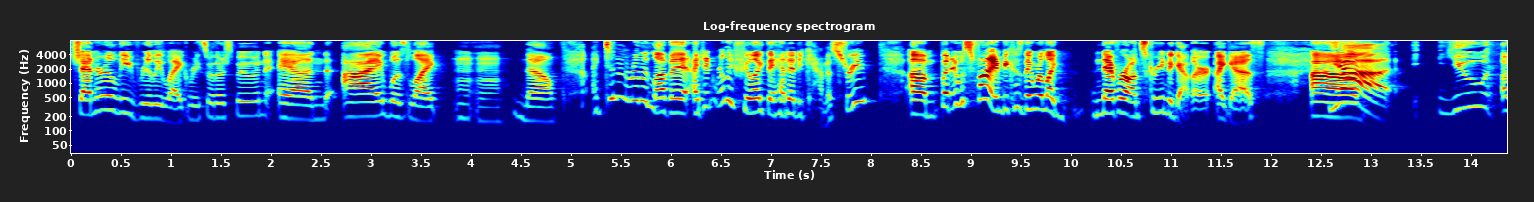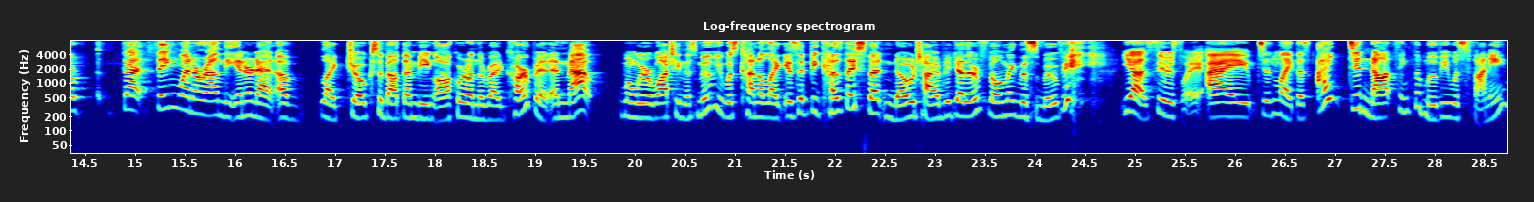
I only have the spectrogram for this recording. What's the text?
generally really like Reese Witherspoon, and I was like, mm no. I didn't really love it. I didn't really feel like they had any chemistry. Um, but it was fine because they were like never on screen together, I guess. Um, yeah you uh, that thing went around the internet of like jokes about them being awkward on the red carpet and matt when we were watching this movie was kind of like is it because they spent no time together filming this movie yeah seriously i didn't like this i did not think the movie was funny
